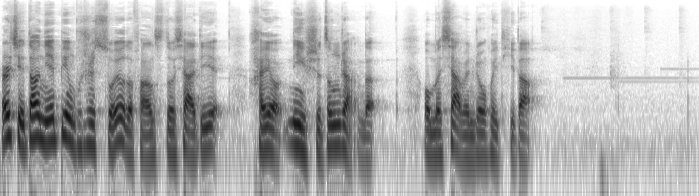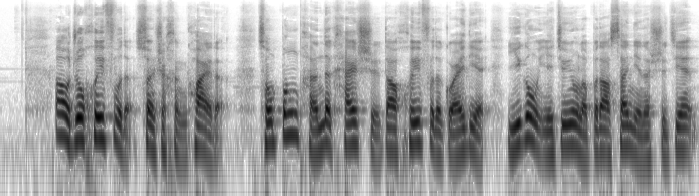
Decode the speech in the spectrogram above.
而且当年并不是所有的房子都下跌，还有逆势增长的，我们下文中会提到。澳洲恢复的算是很快的，从崩盘的开始到恢复的拐点，一共也就用了不到三年的时间，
